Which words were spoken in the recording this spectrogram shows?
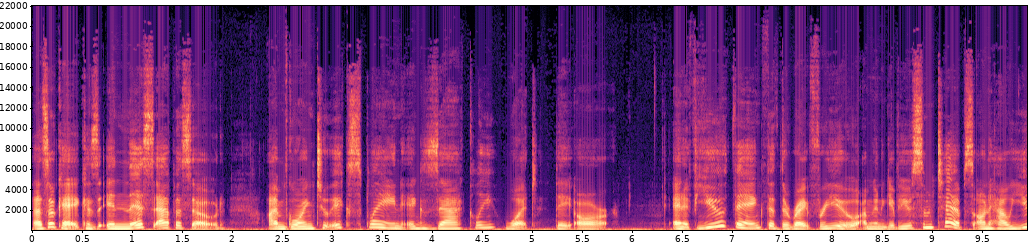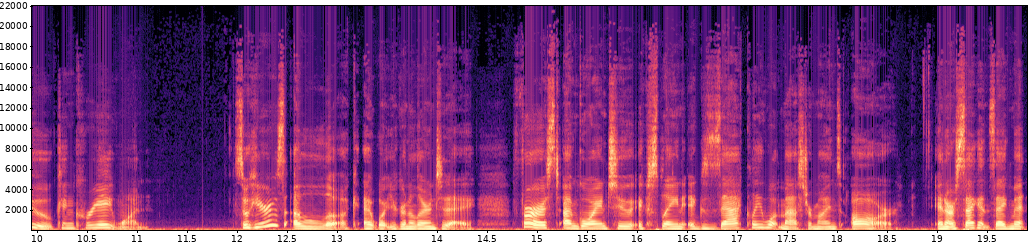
That's okay, because in this episode, I'm going to explain exactly what they are. And if you think that they're right for you, I'm going to give you some tips on how you can create one. So, here's a look at what you're going to learn today. First, I'm going to explain exactly what masterminds are. In our second segment,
